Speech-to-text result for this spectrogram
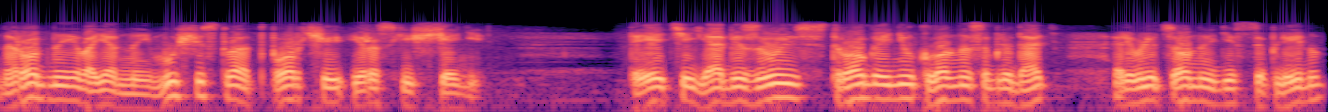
народное и военное имущество от порчи и расхищения. Третье. Я обязуюсь строго и неуклонно соблюдать революционную дисциплину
